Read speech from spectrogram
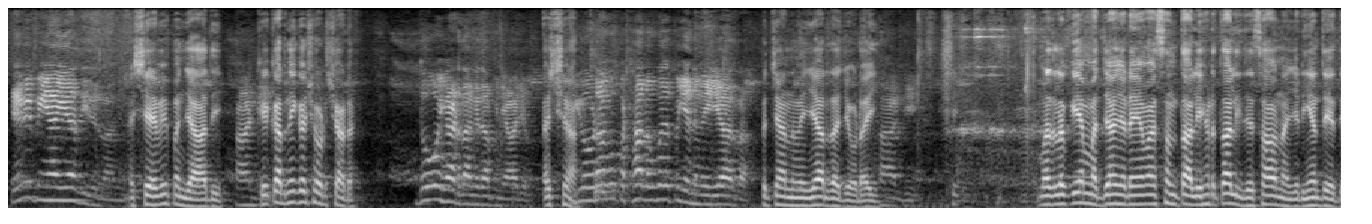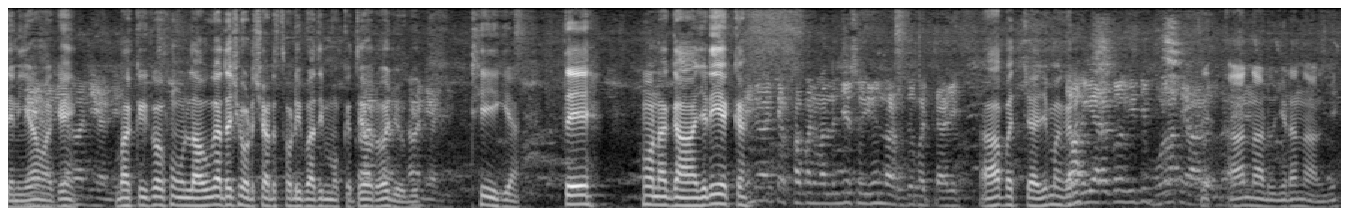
ਇਹ ਵੀ 50000 ਦੀ ਦੇ ਦਾਂਗੇ। ਅੱਛਾ ਇਹ ਵੀ 50 ਦੀ। ਹਾਂਜੀ। ਕੀ ਕਰਨੀ ਕੋ ਛੋਟ ਛੱਡ ਦੋ ਛੱਡ ਦਾਂਗੇ ਤਾਂ 50 ਜੋ ਅੱਛਾ। ਜੋੜਾ ਕੋ ਇਕੱਠਾ ਲਊਗਾ ਤੇ 95000 ਦਾ। 95000 ਦਾ ਜੋੜਾ ਹੀ। ਹਾਂਜੀ। ਮਤਲਬ ਕਿ ਇਹ ਮੱਝਾਂ ਜਿਹੜੀਆਂ ਮੈਂ 47 48 ਦੇ ਹਿਸਾਬ ਨਾਲ ਜਿਹੜੀਆਂ ਦੇ ਦੇਣੀਆਂ ਵਾ ਕਿ ਹਾਂਜੀ ਹਾਂਜੀ। ਬਾਕੀ ਕੋਈ ਫੋਨ ਲਾਊਗਾ ਤਾਂ ਛੋਟ ਛੱਡ ਥੋੜੀ ਬਾਤੀ ਮੁੱਕ ਤੇ ਹੋਰ ਹੋ ਜਾਊਗੀ ਹਾਂਜੀ ਹਾਂਜੀ। ਠੀਕ ਆ। ਤੇ ਹੁਣ ਆਹ ਗਾਂ ਜਿਹੜੀ ਇੱਕ। ਇਹਨੂੰ ਚੌਥਾ ਪੰਜਵਾਂ ਦਿਨ ਜੇ ਸੂਈ ਨੂੰ ਨਾੜੂ ਤੋਂ ਬੱਚਾ ਜੀ। ਆ ਬੱਚਾ ਜੀ ਮਗਰ। 10000 ਕੋਲ ਵੀ ਜੀ ਬੋਲਾ ਤਿਆਰ ਹੋਊਗਾ ਆ ਨਾੜੂ ਜਿਹੜਾ ਨਾਲ ਜੀ।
